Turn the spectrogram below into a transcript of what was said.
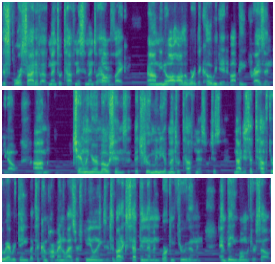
The sports side of, of mental toughness and mental health, like um, you know, all, all, the work that Kobe did about being present, you know, um, channeling your emotions, the true meaning of mental toughness, which is not just to tough through everything, but to compartmentalize your feelings. It's about accepting them and working through them and, and being one with yourself.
